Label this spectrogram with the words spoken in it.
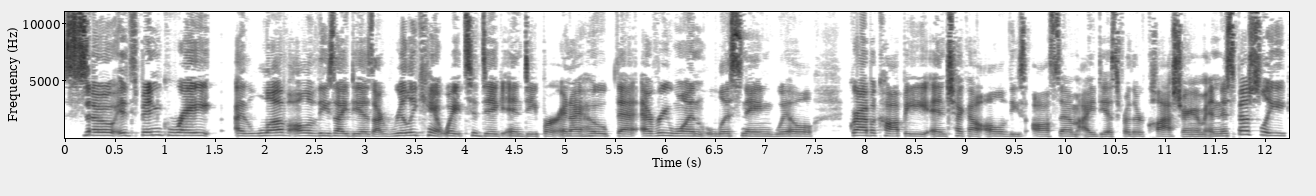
So it's been great. I love all of these ideas. I really can't wait to dig in deeper. And I hope that everyone listening will grab a copy and check out all of these awesome ideas for their classroom and especially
